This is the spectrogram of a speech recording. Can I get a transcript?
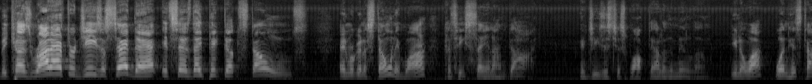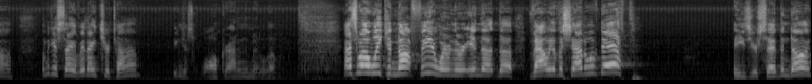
Because right after Jesus said that, it says they picked up stones and we're going to stone him. Why? Because he's saying, I'm God. And Jesus just walked out of the middle of them. You know why? Wasn't his time. Let me just say, if it ain't your time, you can just walk right in the middle of them. That's why we cannot fear when they're in the, the valley of the shadow of death. Easier said than done.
